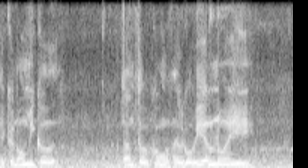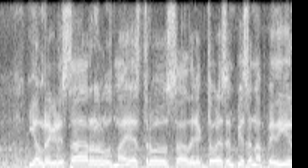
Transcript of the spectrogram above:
económico, tanto como del gobierno y, y al regresar los maestros, directores empiezan a pedir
